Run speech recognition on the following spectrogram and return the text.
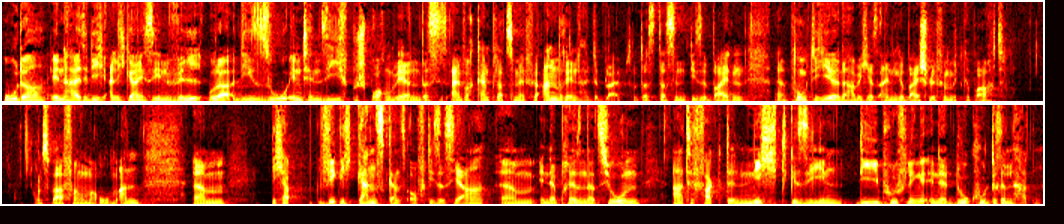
Oder Inhalte, die ich eigentlich gar nicht sehen will oder die so intensiv besprochen werden, dass es einfach kein Platz mehr für andere Inhalte bleibt. So, das, das sind diese beiden äh, Punkte hier. Da habe ich jetzt einige Beispiele für mitgebracht. Und zwar fangen wir mal oben an. Ähm, ich habe wirklich ganz, ganz oft dieses Jahr ähm, in der Präsentation Artefakte nicht gesehen, die die Prüflinge in der Doku drin hatten.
